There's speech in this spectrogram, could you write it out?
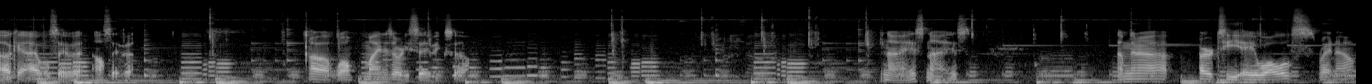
Okay, I will save it. I'll save it. Oh, well, mine is already saving, so. Nice, nice. I'm gonna RTA walls right now.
